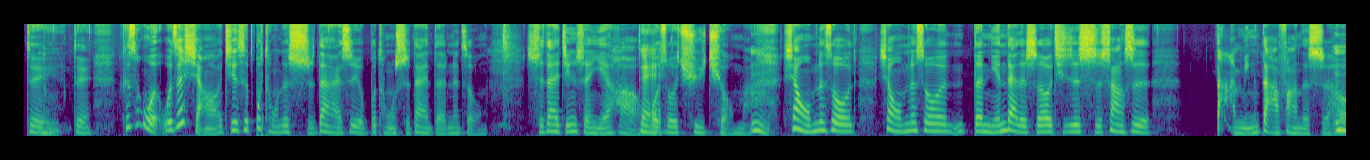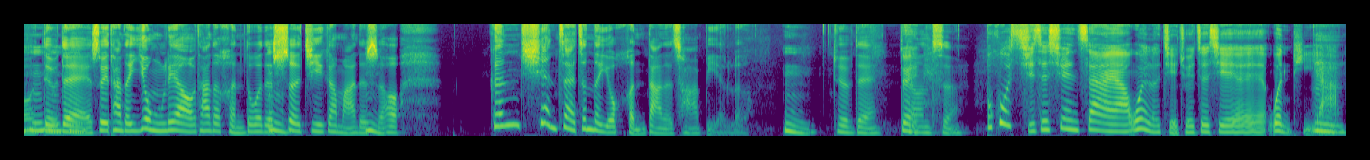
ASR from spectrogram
对嗯。对，可是我我在想哦，其实不同的时代还是有不同时代的那种时代精神也好，或者说需求嘛。嗯，像我们那时候，像我们那时候的年代的时候，其实时尚是大名大放的时候，嗯对不对？嗯所以它的用料、它的很多的嗯。设计干嘛的时候，跟现在真的有很大的差别了，嗯，对不对？对这样子，不过其实现在啊，为了解决这些问题啊，嗯。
